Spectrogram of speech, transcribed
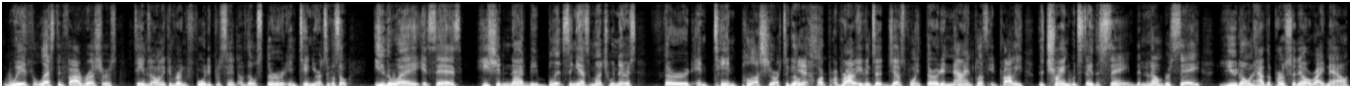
with less than five rushers teams are only converting 40% of those third and 10 yards to go so either way it says he should not be blitzing as much when there's third and 10 plus yards to go. Yes. or probably even to jeff's point third and nine plus it probably the trend would stay the same. The numbers say you don't have the personnel right now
